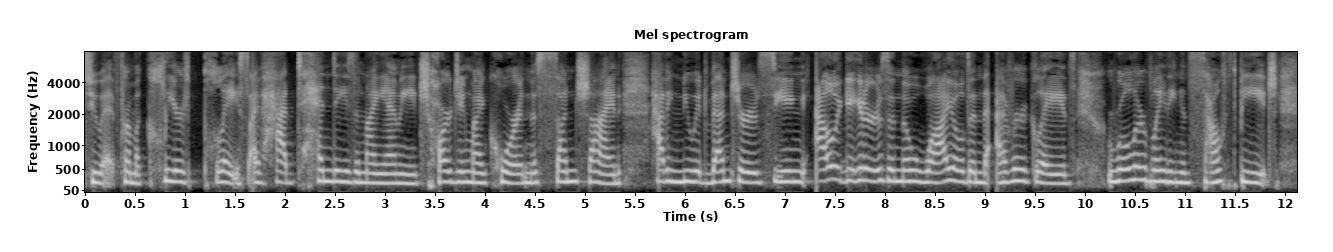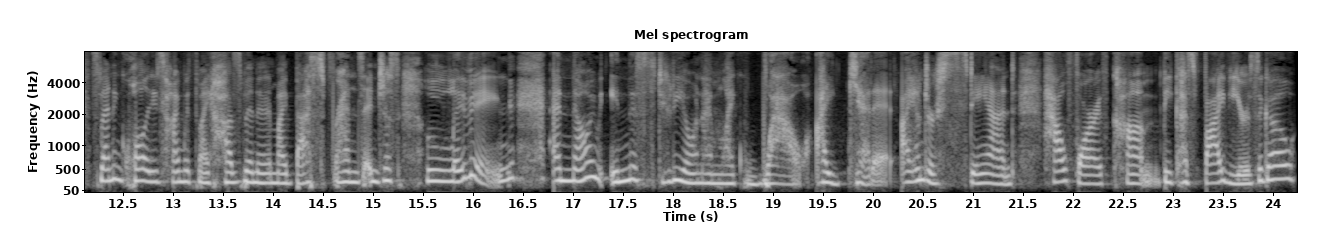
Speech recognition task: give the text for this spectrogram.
to it from a clear place. I've had 10 days in Miami charging my core in the sunshine, having new adventures, seeing alligators in the wild in the Everglades, rollerblading in South Beach, spending quality time with my husband and my best friends, and just living. And now I'm in this studio and I'm like, wow, I get it. I understand how far I've come because five five years ago,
